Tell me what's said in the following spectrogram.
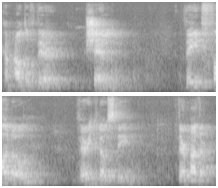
come out of their shell, they follow very closely their mother.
